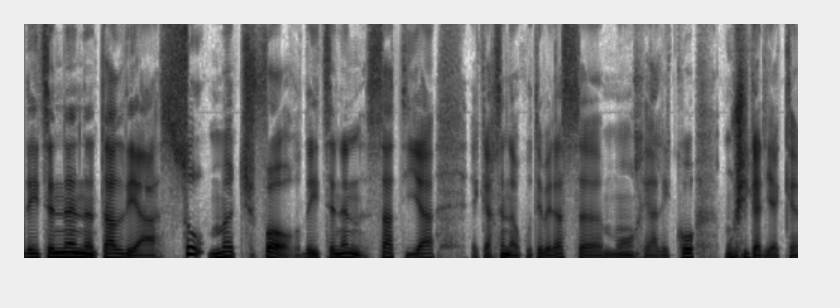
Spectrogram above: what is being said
deitzen den taldea so much for deitzen den zatia ekartzen daukute beraz uh, Montrealeko musikariek.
